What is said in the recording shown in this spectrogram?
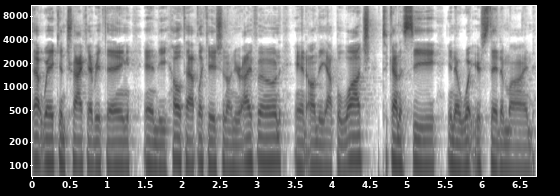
That way it can track everything in the health application on your iPhone and on the Apple Watch to kind of see, you know, what your state of mind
